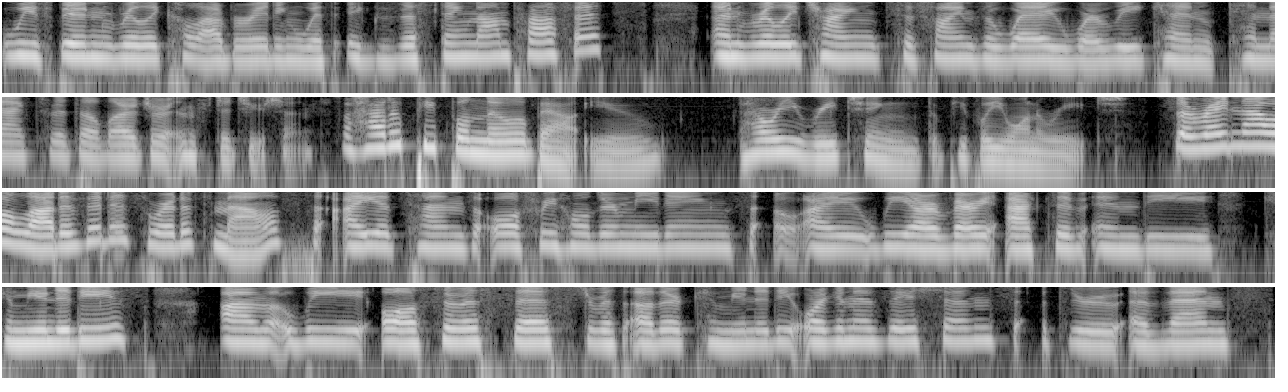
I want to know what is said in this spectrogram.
we've been really collaborating with existing nonprofits and really trying to find a way where we can connect with a larger institution. So, how do people know about you? How are you reaching the people you want to reach? So right now, a lot of it is word of mouth. I attend all freeholder meetings. I we are very active in the communities. Um, we also assist with other community organizations through events,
